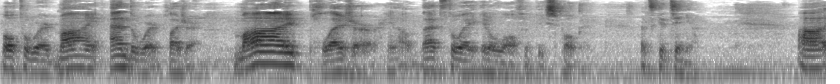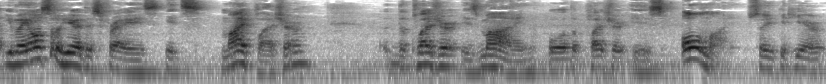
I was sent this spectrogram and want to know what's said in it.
both the word my and the word pleasure. My pleasure. You know, that's the way it'll often be spoken. Let's continue. Uh, you may also hear this phrase, it's my pleasure, the pleasure is mine, or the pleasure is all mine. So you could hear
